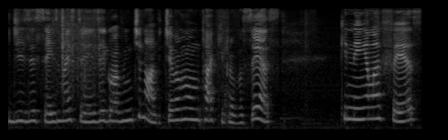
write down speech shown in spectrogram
16 mais 13 é igual a 29. Tia vai montar aqui pra vocês, que nem ela fez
